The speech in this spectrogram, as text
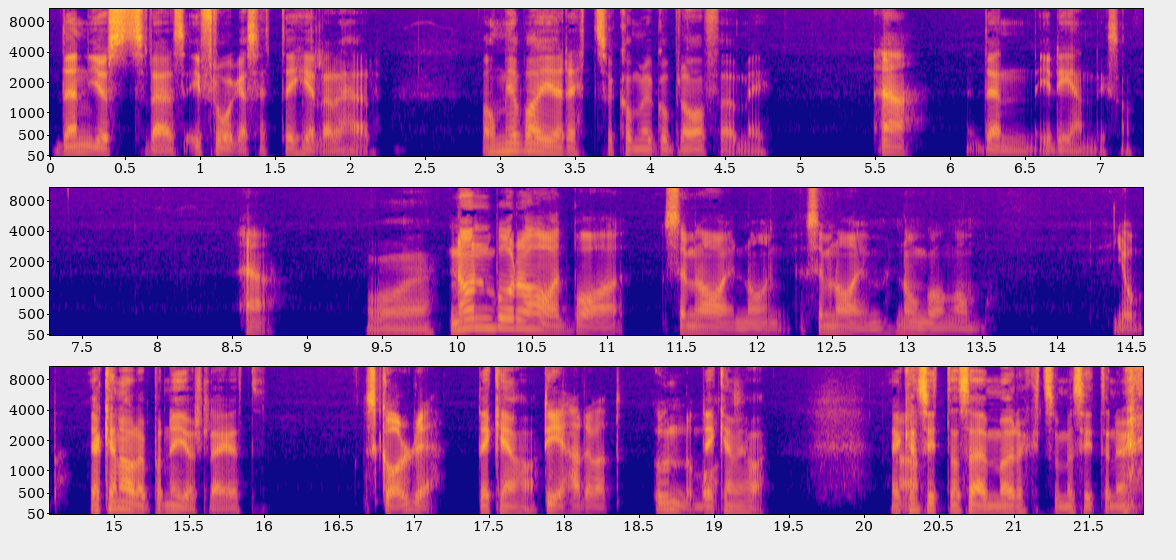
den just sådär ifrågasätter hela det här. Om jag bara gör rätt så kommer det gå bra för mig. Ja, Den idén liksom. ja. Och eh, Någon borde ha ett bra seminarium någon, seminarium någon gång om jobb. jag kan ha det på nyårsläget. Ska du det? Det kan jag ha. Det hade varit underbart. Det kan vi ha. Jag Ja. kan sitta så här mörkt som jag sitter nu.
